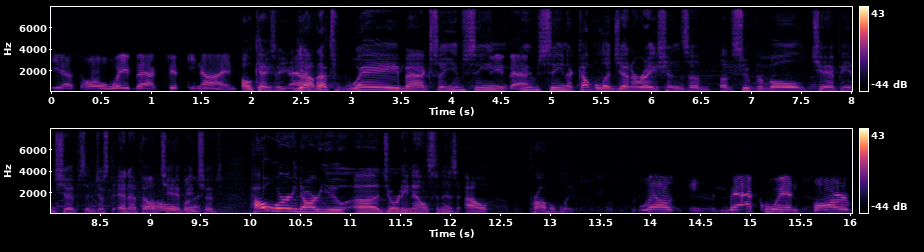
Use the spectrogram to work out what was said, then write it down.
Yes, all way back, 59. Okay, so yeah, that's way back. So you've seen you've seen a couple of generations of, of Super Bowl championships and just NFL whole championships. How worried are you? Uh, Jordy Nelson is out, probably. Well, back when Favre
